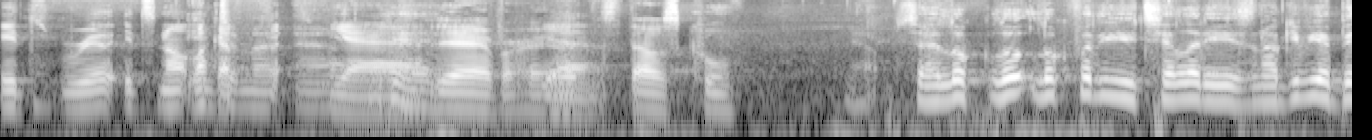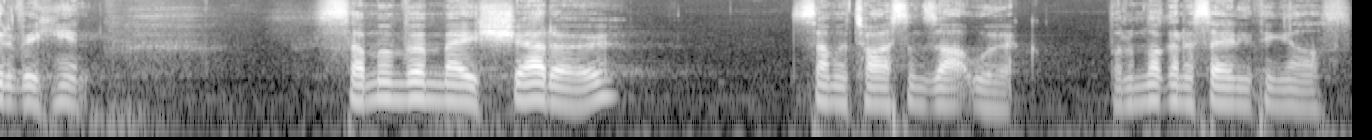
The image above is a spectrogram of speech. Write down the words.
It's real. It's not like Intimate, a yeah. yeah. Yeah. Yeah, bro. Yeah. That was cool. So look, look, look for the utilities, and I'll give you a bit of a hint. Some of them may shadow some of Tyson's artwork, but I'm not going to say anything else.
